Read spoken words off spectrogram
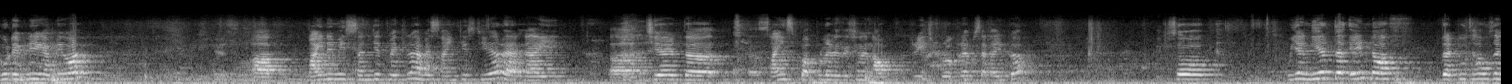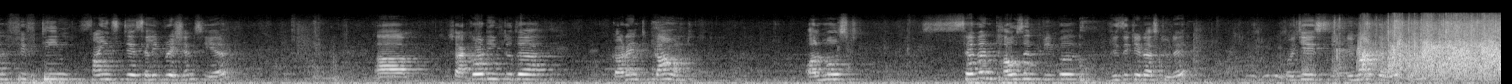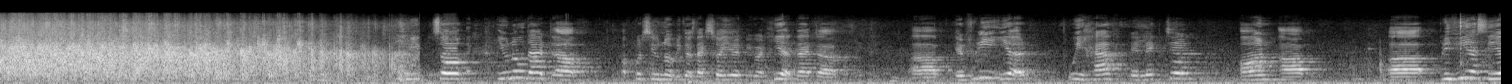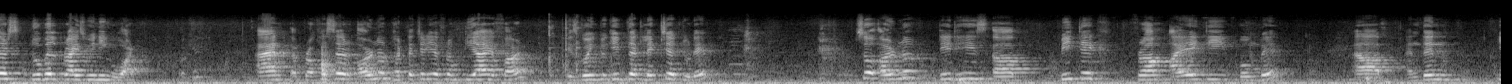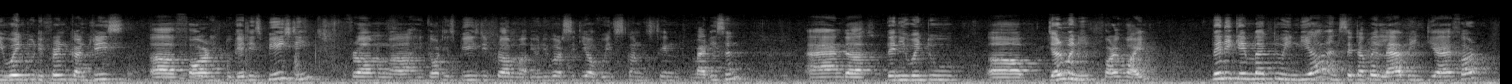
good evening, everyone. Uh, my name is Sanjit Mitra. I'm a scientist here, and I uh, chair the uh, science popularization and outreach programs at IUCAA. So, we are near the end of the 2015 Science Day celebrations here. Uh, so, according to the current count, almost 7,000 people visited us today, which is remarkable. So you know that, uh, of course you know because that's why you are here, that uh, uh, every year we have a lecture on previous year's Nobel Prize winning work. Okay? And Professor Arnab Bhattacharya from TIFR is going to give that lecture today. So Arnab did his uh, BTech from IIT Bombay uh, and then he went to different countries uh, for to get his PhD from uh, he got his PhD from uh, University of Wisconsin Madison. And uh, then he went to uh, Germany for a while. Then he came back to India and set up a lab in TIFR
